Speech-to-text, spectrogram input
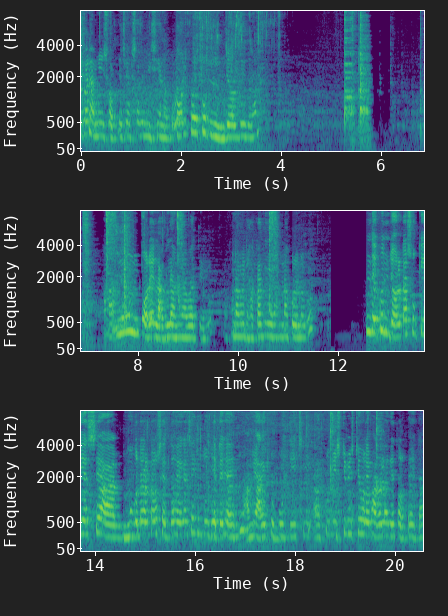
এবার আমি সব কিছু একসাথে মিশিয়ে নেব। অল্প একটু জল দিয়ে দিলাম আর নুন পরে লাগলে আমি আবার দেবো। এখন আমি ঢাকা দিয়ে রান্না করে নেব। দেখুন, জলটা শুকিয়ে এসছে আর মুগ ডালটাও সেদ্ধ হয়ে গেছে, কিন্তু ঘেটে যায়নি। আমি আরেকটু গুড় দিয়েছি। আর একটু মিষ্টি মিষ্টি হলে ভালো লাগে তরকারিটা।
